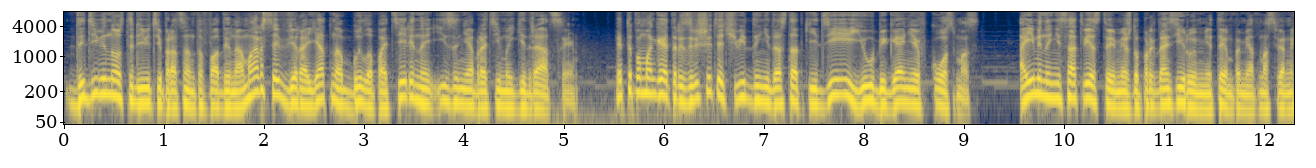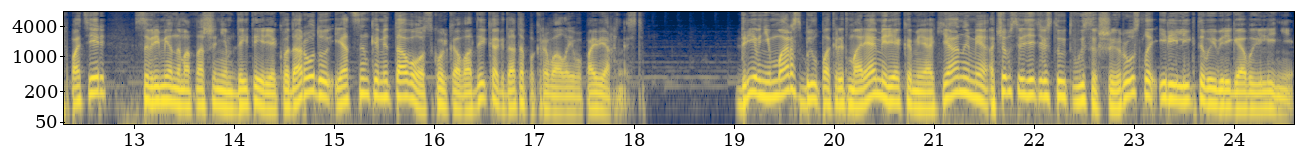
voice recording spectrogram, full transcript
До 99% воды на Марсе, вероятно, было потеряно из-за необратимой гидрации. Это помогает разрешить очевидные недостатки идеи ее убегания в космос, а именно несоответствие между прогнозируемыми темпами атмосферных потерь, современным отношением дейтерия к водороду и оценками того, сколько воды когда-то покрывала его поверхность. Древний Марс был покрыт морями, реками и океанами, о чем свидетельствуют высохшие русла и реликтовые береговые линии.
